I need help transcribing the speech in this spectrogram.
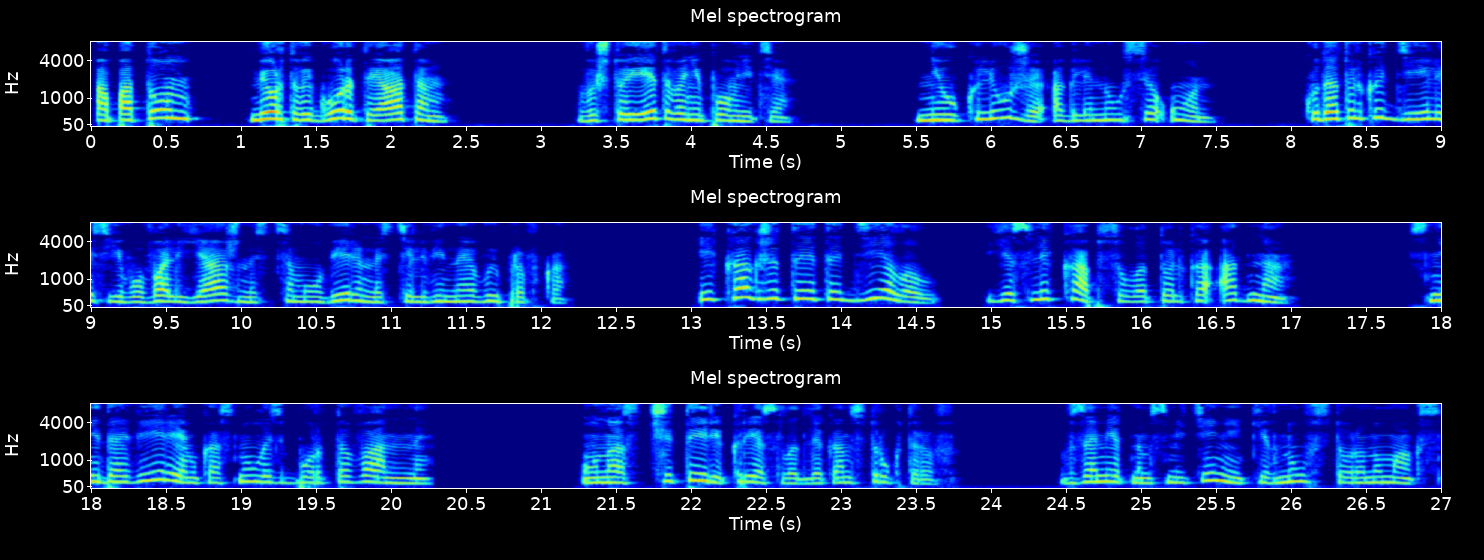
а потом мертвый город и атом. Вы что, и этого не помните?» Неуклюже оглянулся он. Куда только делись его вальяжность, самоуверенность и львиная выправка. «И как же ты это делал?» если капсула только одна? С недоверием коснулась борта ванны. «У нас четыре кресла для конструкторов», — в заметном смятении кивнул в сторону Макс.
